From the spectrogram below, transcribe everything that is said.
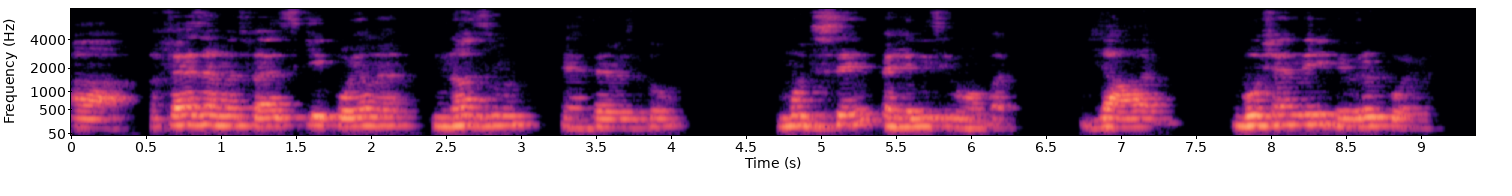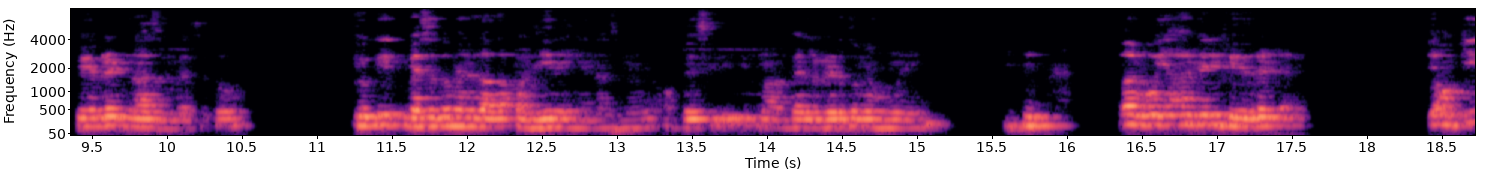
फैज अहमद फैज की पोयम है नज्म कहते हैं वैसे तो मुझसे पहली सी मोहब्बत। यार, वो शायद मेरी फेवरेट पोयम है फेवरेट नज्म वैसे तो। क्योंकि वैसे तो मैंने ज़्यादा पढ़ी नहीं है नज्में ऑब्वियसली इतना वेल रेड तो मैं हूँ नहीं। पर वो यार मेरी फेवरेट है, क्योंकि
